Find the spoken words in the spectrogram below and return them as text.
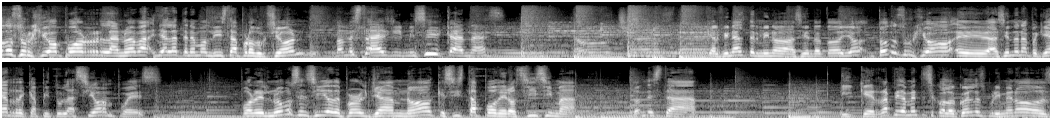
Todo surgió por la nueva, ya la tenemos lista, producción. ¿Dónde está Jimmy? Sí, canas. Que al final termino haciendo todo yo. Todo surgió eh, haciendo una pequeña recapitulación, pues. Por el nuevo sencillo de Pearl Jam, ¿no? Que sí está poderosísima. ¿Dónde está? y que rápidamente se colocó en los primeros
